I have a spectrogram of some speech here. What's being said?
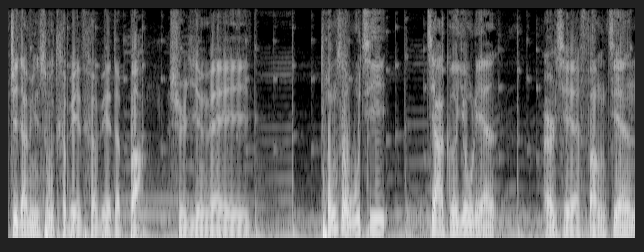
这家民宿特别特别的棒，是因为童叟无欺，价格优廉，而且房间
